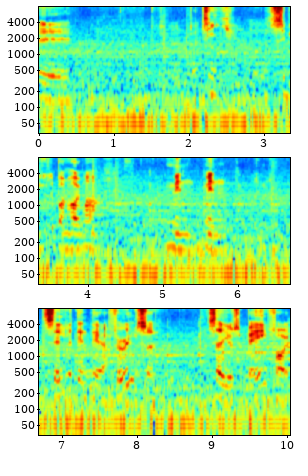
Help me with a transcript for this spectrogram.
øh, 10 øh, civile Bornholmere. Men, men selve den der følelse sad jo tilbage i folk.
